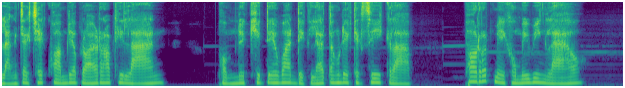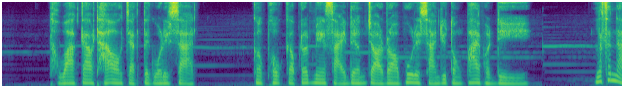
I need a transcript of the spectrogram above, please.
หลังจากเช็คความเรียบร้อยรอบที่ร้าน ผมนึกคิดได้ว่าดึกแล้วต้องเรียกแท็กซี่กลับ เพราะรถเมย์คงไม่วิ่งแล้วทว่าก้าวเท้าออกจากตึกบริษัท ก็พบกับรถเมล์สายเดิมจอดรอผู้โดยสารอยู่ตรงป้ายพอดี ลักษณะ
